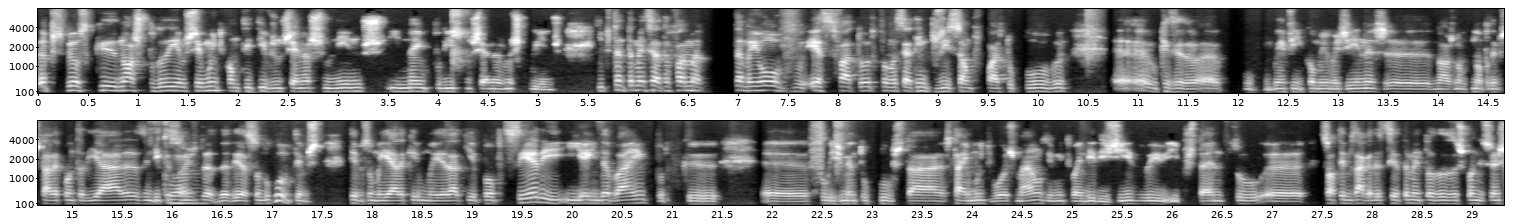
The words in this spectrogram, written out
apercebeu-se que nós poderíamos ser muito competitivos nos cenários femininos e nem por isso nos cenários masculinos. E portanto também de certa forma também houve esse fator que foi uma certa imposição por parte do clube, uh, quer dizer, uh, enfim, como imaginas, uh, nós não, não podemos estar a contrariar as indicações claro. da, da, direção do clube, temos, temos uma, hierarquia, uma hierarquia para obedecer e, e ainda bem, porque felizmente o clube está, está em muito boas mãos e muito bem dirigido e, e portanto, só temos a agradecer também todas as condições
